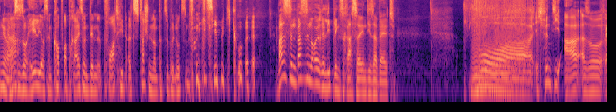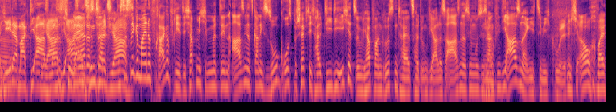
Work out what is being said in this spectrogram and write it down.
Ja. Weißt du, so Helios den Kopf abreißen und den forthin als Taschenlampe zu benutzen, fand ich ziemlich cool. Was, ist denn, was ist denn eure Lieblingsrasse in dieser Welt? Boah, ich finde die A, also. äh, Jeder mag die Asen. ja, das ist die Asen leicht. das, sind halt, ja. Das ist eine gemeine Frage, Fried. Ich habe mich mit den Asen jetzt gar nicht so groß beschäftigt. Halt die, die ich jetzt irgendwie habe, waren größtenteils halt irgendwie alles Asen. Deswegen muss ich sagen, finde die Asen eigentlich ziemlich cool. Ich auch, weil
